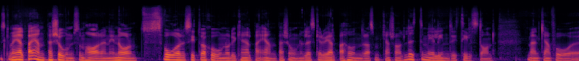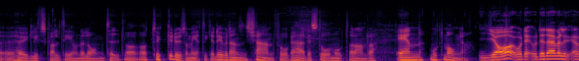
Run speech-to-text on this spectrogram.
Ska man hjälpa en person som har en enormt svår situation och du kan hjälpa en person eller ska du hjälpa hundra som kanske har lite mer lindrigt tillstånd men kan få eh, höjd livskvalitet under lång tid. Vad, vad, tycker du som etiker? Det är väl en kärnfråga här, det står mot varandra. En mot många. Ja, och det, och det där är väl, eh,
